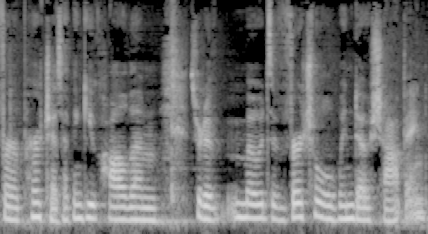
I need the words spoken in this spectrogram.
for purchase. I think you call them sort of modes of virtual window shopping.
